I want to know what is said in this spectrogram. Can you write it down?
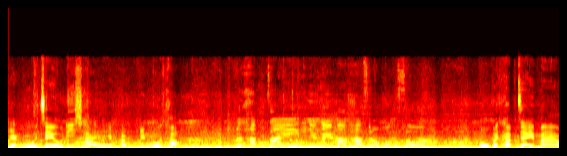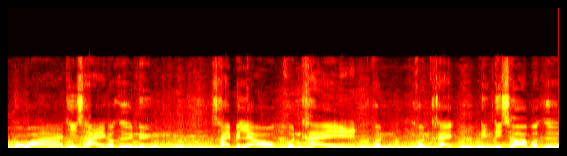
อย่างบูเจลที่ใช้ครับเป็นโบท็อก ประทับใจยังไงบ้างคะสำหรับวงซอง โอ้ประทับใจมาก เพราะว่าที่ใช้ก็คือ 1 ใช้ไปแล้วคนไข้คนคนไข้หนึ่งที่ชอบก็คือ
